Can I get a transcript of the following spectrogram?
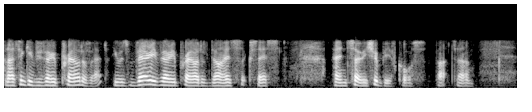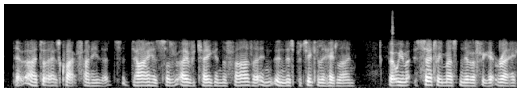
And I think he'd be very proud of that. He was very, very proud of Dai's success, and so he should be, of course. But um, I thought that was quite funny that Di has sort of overtaken the father in, in this particular headline. But we certainly must never forget Ray.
